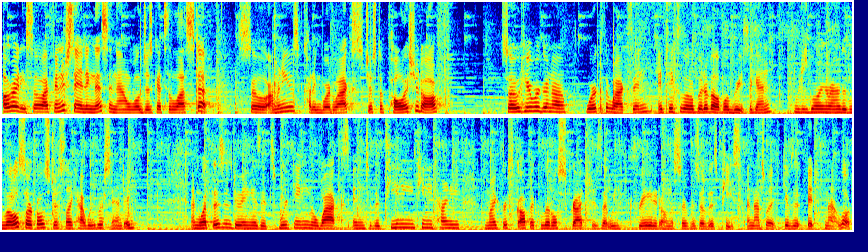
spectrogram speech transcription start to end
Alrighty, so I finished sanding this and now we'll just get to the last step. So I'm to use cutting board wax just to polish it off. So here we're to work the wax in. It takes a little bit of elbow grease again we're just going around in little circles, just like how we were sanding. And what this is doing is it's working the wax into the teeny, teeny, tiny, microscopic little scratches that we've created on the surface of this piece. And that's what gives it its matte look.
